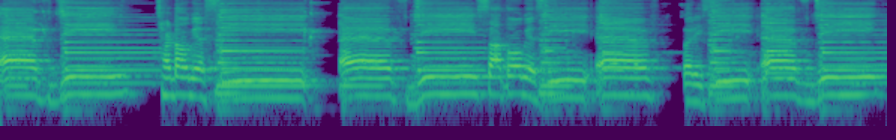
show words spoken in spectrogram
एफ़ जी छठा हो गया सी एफ़ जी सातवा हो गया C F sorry C F G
